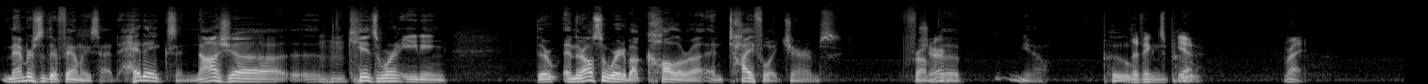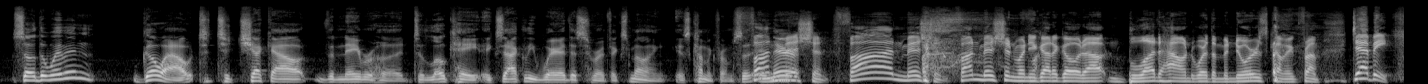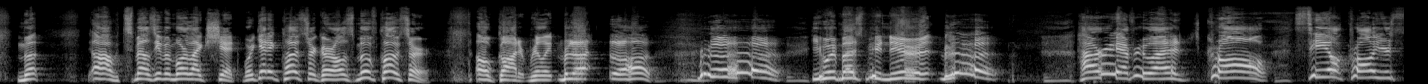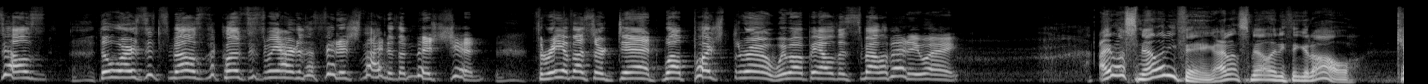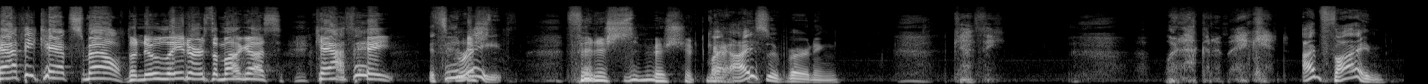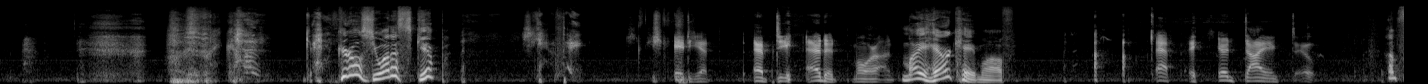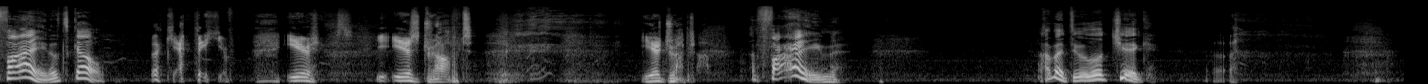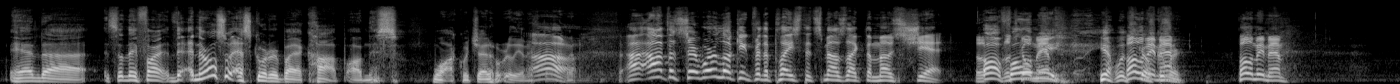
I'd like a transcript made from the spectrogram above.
members of their families had headaches and nausea. Uh, The kids weren't eating. They're and they're also worried about cholera and typhoid germs from Sure. the, you know, poo. Living. It's poo. Yeah. Right. So the women go out to check out the neighborhood to locate exactly where this horrific smelling is coming from. So Fun they're- mission. Fun mission. Fun mission when you got to go out and bloodhound where the manure is coming from. Debbie. M- oh, it smells even more like shit. We're getting closer, girls. Move closer. Oh, God, it really. Blah, uh, blah. you must be near it. Blah. Hurry, everyone. Crawl. Seal, crawl yourselves. The worse it smells, the closest we are to the finish line of the mission. Three of us are dead. Well, push through. We won't be able to smell them anyway. I don't smell anything. I don't smell anything at all. Kathy can't smell. The new leader is among us. Kathy, It's Finish- great. finish the mission. My eyes are burning. Kathy, we're not gonna make it. I'm fine. Oh my God, Kathy, Girls, you want to skip? Kathy, you idiot, empty-headed moron. My hair came off. Kathy, you're dying too. I'm fine. Let's go. Kathy, your ears, your ears dropped. Ear dropped. I'm fine. I'm gonna do a little jig. And uh, so they find, and they're also escorted by a cop on this walk, which I don't really understand. Oh, uh, officer, we're looking for the place that smells like the most shit. Oh, let's follow go, me. ma'am. yeah, let's Follow go. me, Come ma'am. here. Follow me, ma'am.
